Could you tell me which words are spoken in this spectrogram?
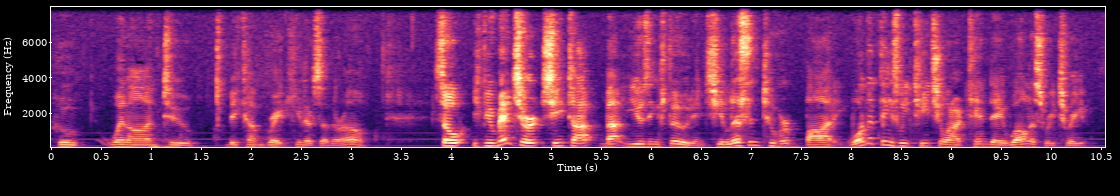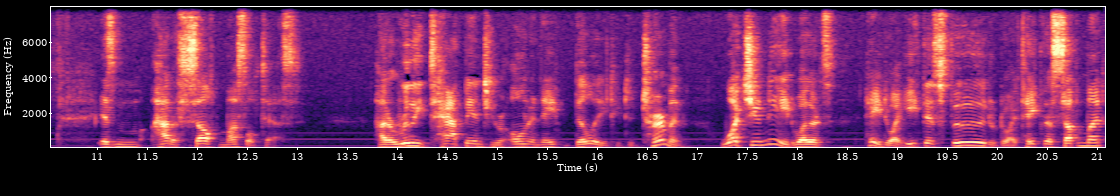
who went on to become great healers of their own. So, if you remember, she talked about using food and she listened to her body. One of the things we teach you on our 10 day wellness retreat is how to self muscle test, how to really tap into your own innate ability to determine what you need, whether it's, hey, do I eat this food or do I take this supplement?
